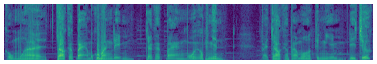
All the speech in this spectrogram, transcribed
cũng à, cho các bạn một cái quan điểm cho các bạn một cái góc nhìn và cho các bạn một cái kinh nghiệm đi trước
